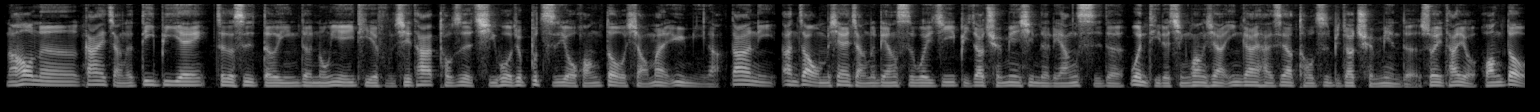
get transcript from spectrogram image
然后呢，刚才讲的 D B A 这个是德银的农业 E T F，其实它投资的期货就不只有黄豆、小麦、玉米啦。当然，你按照我们现在讲的粮食危机比较全面性的粮食的问题的情况下，应该还是要投资比较全面的，所以它有黄豆。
